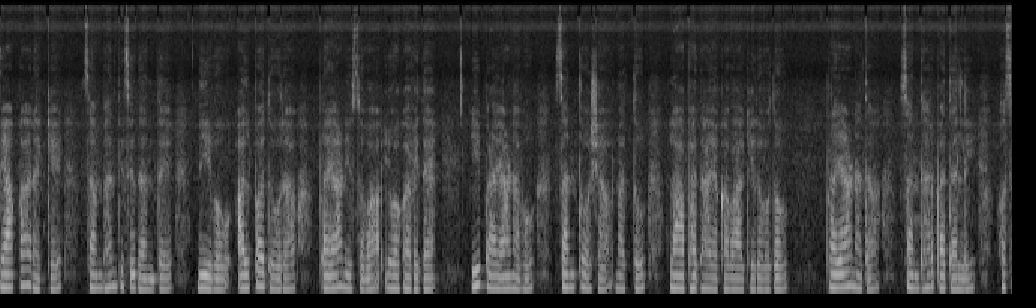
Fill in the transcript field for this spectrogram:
ವ್ಯಾಪಾರಕ್ಕೆ ಸಂಬಂಧಿಸಿದಂತೆ ನೀವು ಅಲ್ಪ ದೂರ ಪ್ರಯಾಣಿಸುವ ಯೋಗವಿದೆ. ಈ ಪ್ರಯಾಣವು ಸಂತೋಷ ಮತ್ತು ಲಾಭದಾಯಕವಾಗಿರುವುದು. ಪ್ರಯಾಣದ ಸಂದರ್ಭದಲ್ಲಿ ಹೊಸ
